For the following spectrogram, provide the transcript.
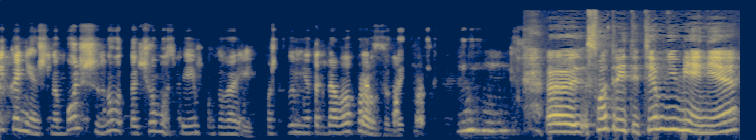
И, конечно, больше, ну вот о чем успеем поговорить. Может, вы мне тогда вопрос зададите. Э, смотрите, тем не менее,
